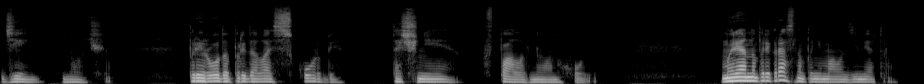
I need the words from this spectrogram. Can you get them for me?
день — ночью. Природа предалась скорби, точнее, впала в меланхолию. Марианна прекрасно понимала Диметру.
